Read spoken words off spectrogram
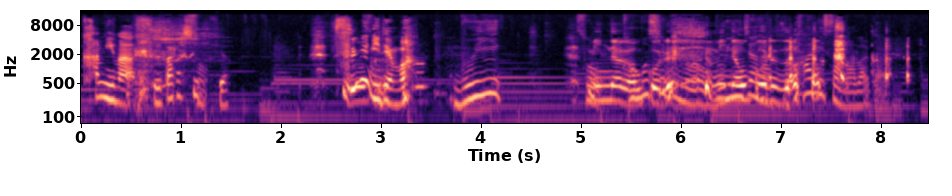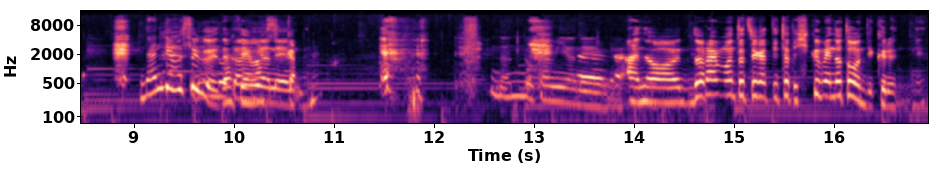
神は素晴らしいですよ。すぐにでも。部員みんなが怒るみんな怒るぞ神様だから 何でもすぐ出せますからね。何の神やねん。あの、ドラえもんと違ってちょっと低めのトーンで来るんでね。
